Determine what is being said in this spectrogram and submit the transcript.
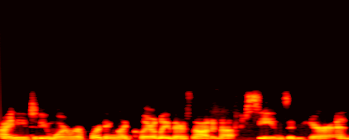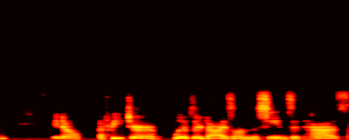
I need to do more reporting. Like, clearly, there's not enough scenes in here. And, you know, a feature lives or dies on the scenes it has.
